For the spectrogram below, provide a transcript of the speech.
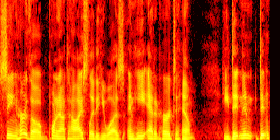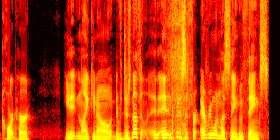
Seeing her though, pointed out to how isolated he was, and he added her to him. He didn't didn't court her. He didn't like, you know, there- there's nothing. And, and this is for everyone listening who thinks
